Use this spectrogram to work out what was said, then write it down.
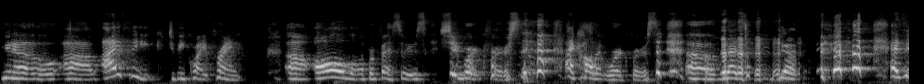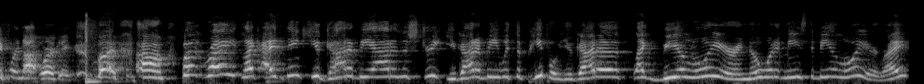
you know, uh, I think, to be quite frank, uh, all law professors should work first. I call it work first. Um, that's as if we're not working. But um, but right, like I think you gotta be out in the street. You gotta be with the people. You gotta like be a lawyer and know what it means to be a lawyer, right?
